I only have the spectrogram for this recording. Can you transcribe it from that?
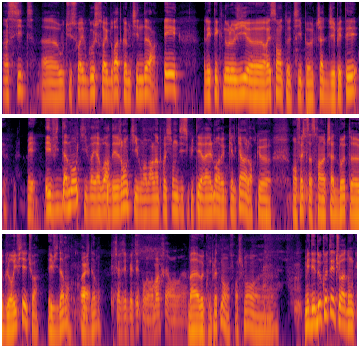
un site euh, où tu swipe gauche, swipe droite comme Tinder et les technologies euh, récentes type euh, chat GPT, mais évidemment qu'il va y avoir des gens qui vont avoir l'impression de discuter réellement avec quelqu'un alors que en fait ça sera un chatbot glorifié, tu vois. Évidemment, Ouais. évidemment. ChatGPT pourrait vraiment le faire. vrai. Bah ouais, complètement, franchement. euh. Mais des deux côtés, tu vois, donc...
